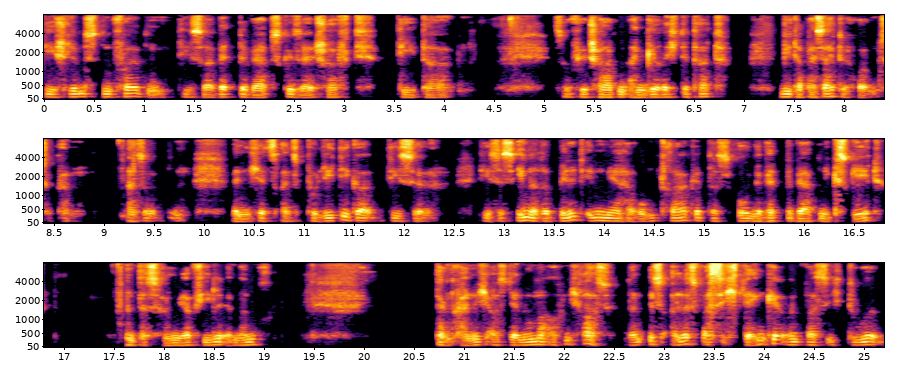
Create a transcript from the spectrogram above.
die schlimmsten Folgen dieser Wettbewerbsgesellschaft, die da so viel Schaden angerichtet hat, wieder beiseite räumen zu können. Also wenn ich jetzt als Politiker diese, dieses innere Bild in mir herumtrage, dass ohne Wettbewerb nichts geht, und das haben ja viele immer noch, dann kann ich aus der Nummer auch nicht raus. Dann ist alles, was ich denke und was ich tue,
